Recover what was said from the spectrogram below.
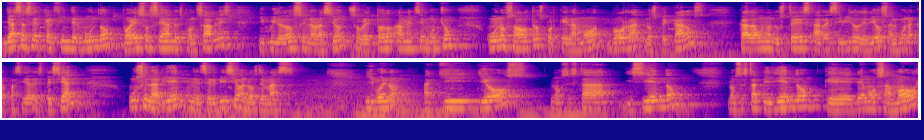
Ya se acerca el fin del mundo, por eso sean responsables y cuidadosos en la oración, sobre todo ámense mucho unos a otros porque el amor borra los pecados. Cada uno de ustedes ha recibido de Dios alguna capacidad especial. Úsela bien en el servicio a los demás. Y bueno, aquí Dios nos está diciendo, nos está pidiendo que demos amor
